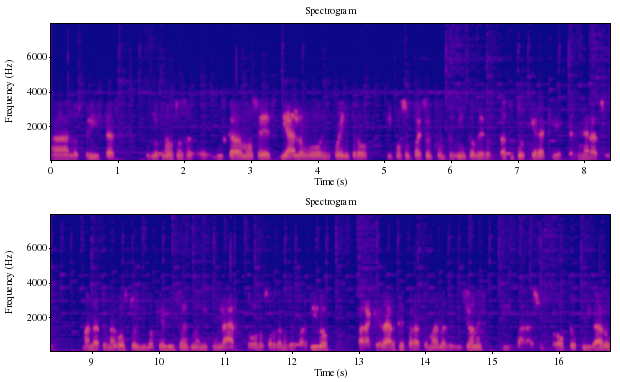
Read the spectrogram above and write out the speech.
a los priistas, pues lo que nosotros eh, buscábamos es diálogo, encuentro y por supuesto el cumplimiento de los estatutos, que era que terminara su mandato en agosto. Y lo que él hizo es manipular todos los órganos del partido para quedarse, para tomar las decisiones y para su propio cuidado,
